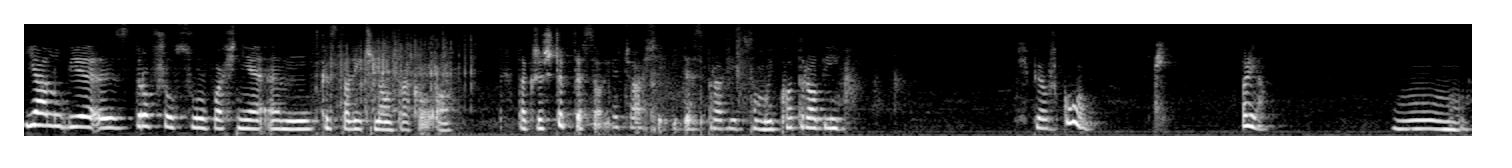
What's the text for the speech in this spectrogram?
Ja lubię e, zdrowszą sól właśnie krystaliczną taką o. Także szczyptę soli. W tym czasie idę sprawdzić co mój kot robi. Śpioszku. Ej, Olia. Mm.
